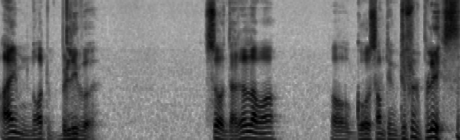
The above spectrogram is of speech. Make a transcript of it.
I am not believer. So Dalai Lama uh, go something different place.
